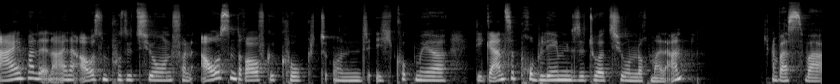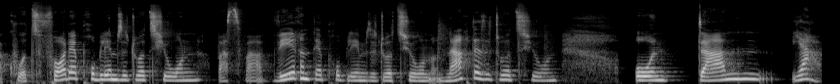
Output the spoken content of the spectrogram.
einmal in eine Außenposition von außen drauf geguckt und ich gucke mir die ganze Problemsituation nochmal an was war kurz vor der Problemsituation, was war während der Problemsituation und nach der Situation. Und dann, ja,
